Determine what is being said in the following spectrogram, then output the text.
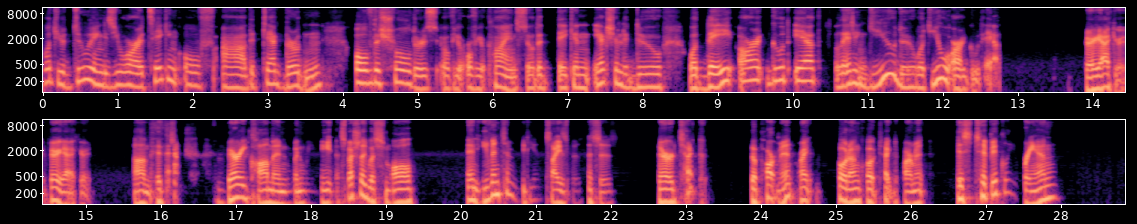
what you're doing is you are taking off uh, the tech burden off the shoulders of your of your clients, so that they can actually do what they are good at, letting you do what you are good at. Very accurate. Very accurate. Um, it's very common when we meet, especially with small and even to medium-sized businesses. Their tech department, right, quote unquote tech department, is typically ran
